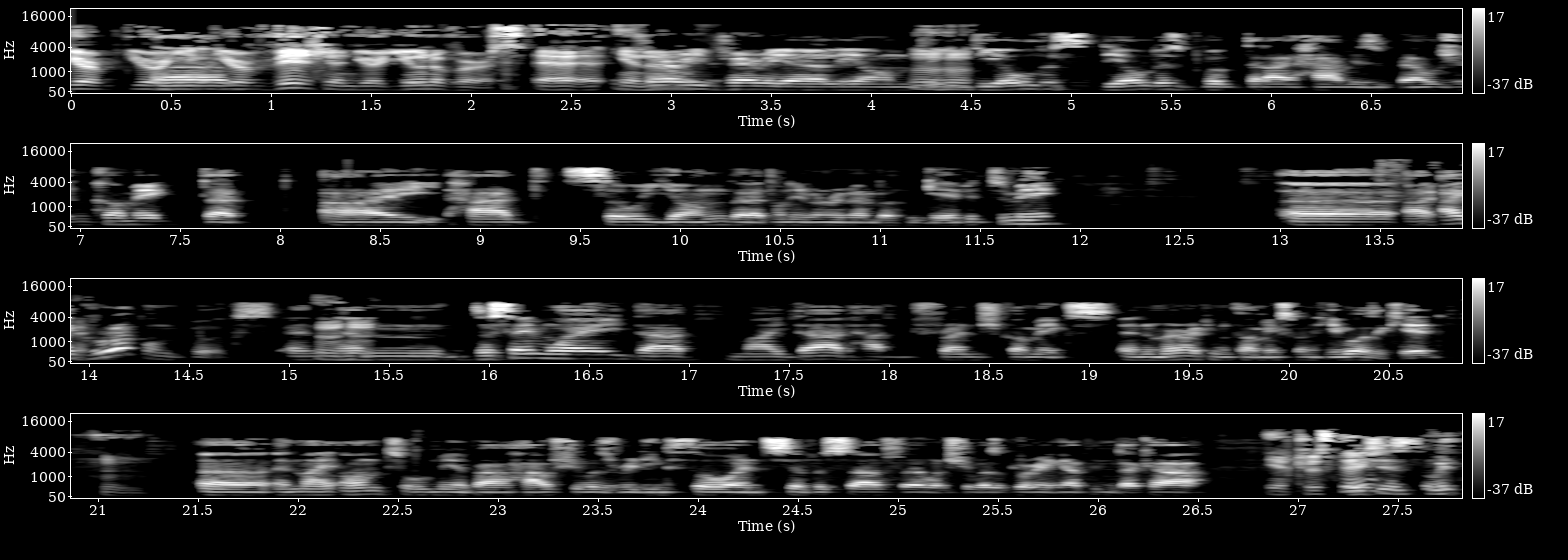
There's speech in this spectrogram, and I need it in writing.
your your uh, your vision, your universe. Uh, you know, very very early on. Mm-hmm. The, the, oldest the oldest book that I have is a Belgian comic that I had so young that I don't even remember who gave it to me. Uh, I, I, grew up on books, and, mm-hmm. and the same way that my dad had French comics and American comics when he was a kid. Uh, and my aunt told me about how she was reading Thor and Silver Surfer when she was growing up in Dakar. Interesting. Which is, which,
